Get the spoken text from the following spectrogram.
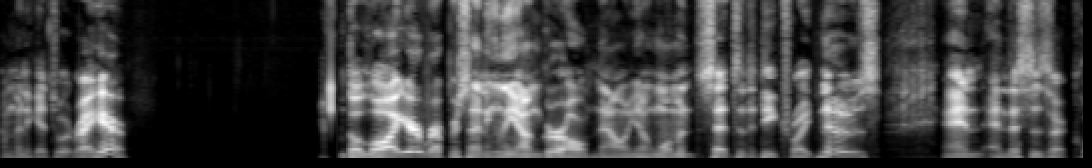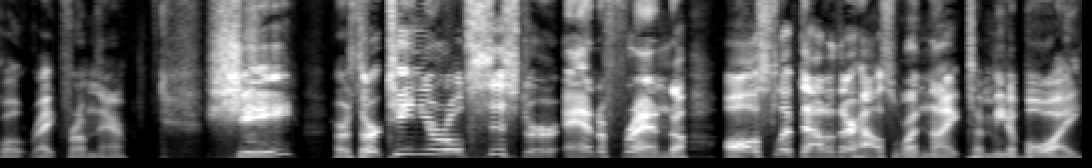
I'm going to get to it right here. The lawyer representing the young girl, now a young woman, said to the Detroit News, and and this is a quote right from there. She, her 13 year old sister, and a friend all slipped out of their house one night to meet a boy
